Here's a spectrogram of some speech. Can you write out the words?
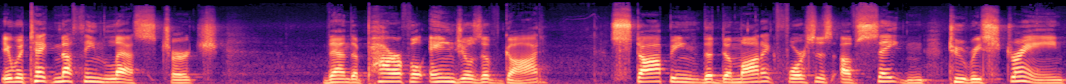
It would take nothing less, church, than the powerful angels of God stopping the demonic forces of Satan to restrain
